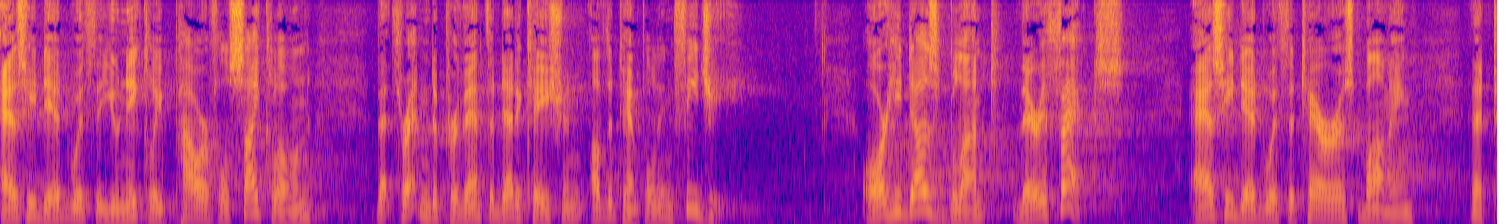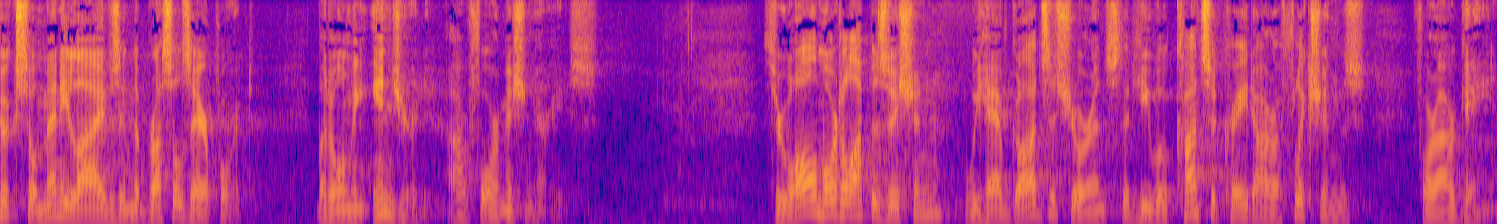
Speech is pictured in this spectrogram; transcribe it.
as he did with the uniquely powerful cyclone that threatened to prevent the dedication of the temple in Fiji. Or he does blunt their effects, as he did with the terrorist bombing that took so many lives in the Brussels airport, but only injured our four missionaries. Through all mortal opposition, we have God's assurance that He will consecrate our afflictions for our gain.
